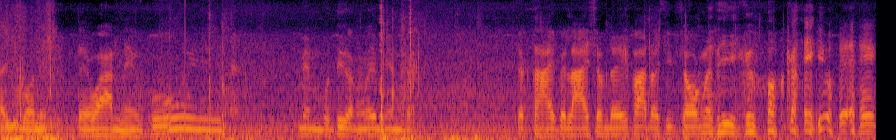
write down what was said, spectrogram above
ส่อยู่บ่นี่แต่ว่านเนี่ยโอ้ยแม่มบ่เตืองเลยแม่มแบบจะตายไปหลายชมเลยฟาดเอาชิบชองนาทีคือพอไก่ไปเอง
